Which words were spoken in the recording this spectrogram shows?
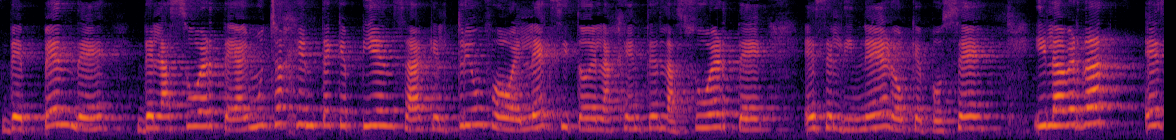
depende de la suerte. Hay mucha gente que piensa que el triunfo o el éxito de la gente es la suerte, es el dinero que posee. Y la verdad es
